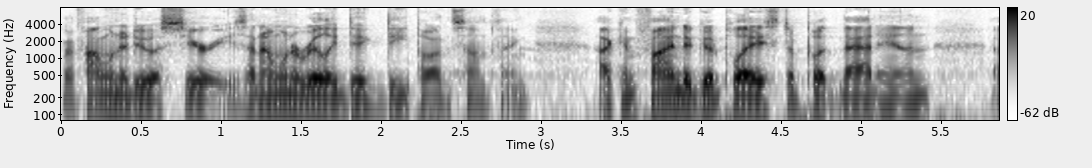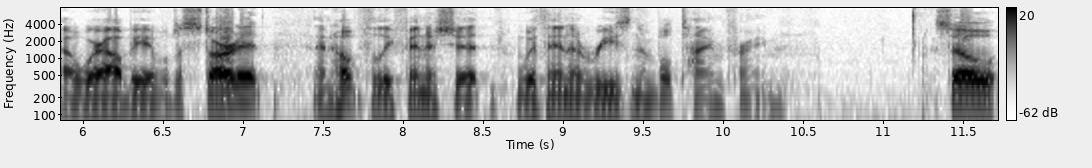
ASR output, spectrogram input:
if I want to do a series and I want to really dig deep on something. I can find a good place to put that in uh, where I'll be able to start it and hopefully finish it within a reasonable time frame. So,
